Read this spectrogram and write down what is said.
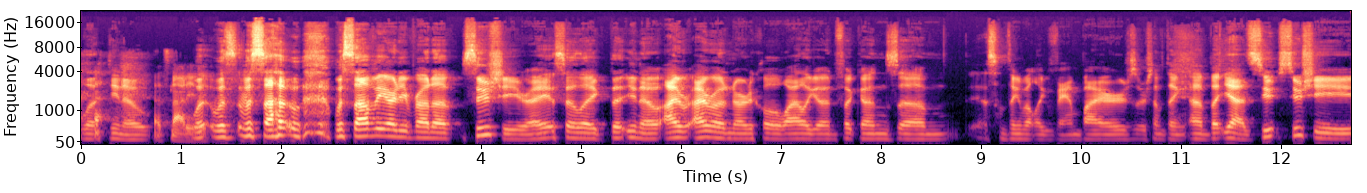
what you know, that's not easy. What, was Wasabi, Wasabi already brought up sushi, right? So, like the you know, I I wrote an article a while ago in Footguns, um, something about like vampires or something. Uh, but yeah, su- sushi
